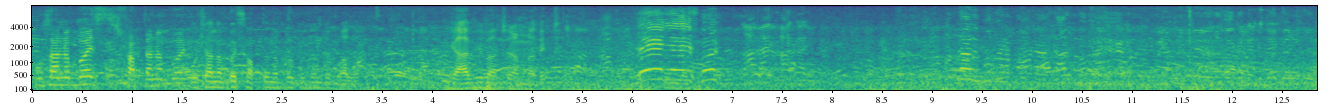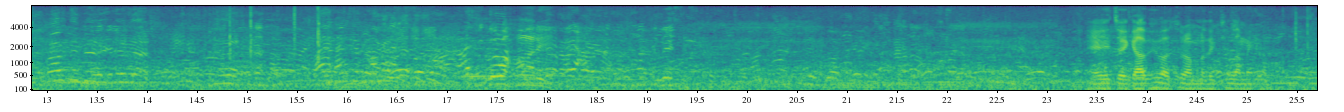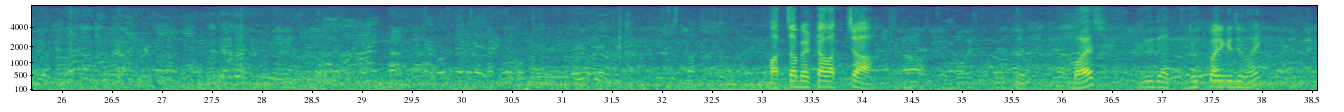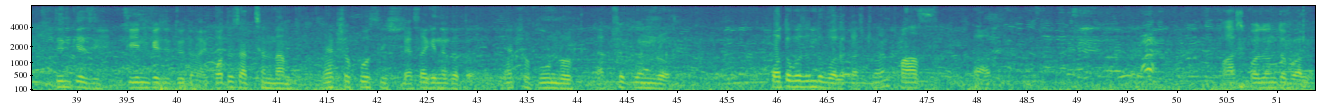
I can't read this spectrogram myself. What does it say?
পঁচানব্বই সপ্তানব্বই পঁচানব্বই সপ্তানব্বই পর্যন্ত বলে। গাভী বাছুর আমরা দেখছিলাম। এই যে গাভী বাছুর আমরা দেখছিলাম এখানে। বাচ্চা বেটা বাচ্চা। বয়স? দুই দাঁত। দুধ কয় কেজি ভাই? তিন কেজি। তিন কেজি দুধ হয়। কত চাচ্ছেন দাম? একশো পঁচিশ। বেচা কিনে কত? একশো পনেরো। একশো পনেরো। কত পর্যন্ত বলে কাস্টমার পাঁচ। পাঁচ। পাঁচ পর্যন্ত বলে।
